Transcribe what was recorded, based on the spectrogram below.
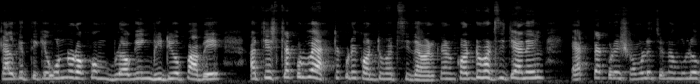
আহ, কালকের থেকে অন্য রকম ব্লগিং ভিডিও পাবে। আর চেষ্টা করব একটা করে কন্ট্রোভার্সি দেওয়ার। কারণ কন্ট্রোভার্সি চ্যানেল একটা করে সমালোচনামূলক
